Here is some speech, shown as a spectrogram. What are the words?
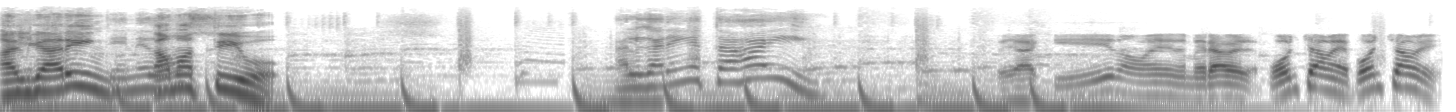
Algarín, estamos activos. Algarín, ¿estás ahí? Estoy aquí, no me, mira, a ver, pónchame, pónchame.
